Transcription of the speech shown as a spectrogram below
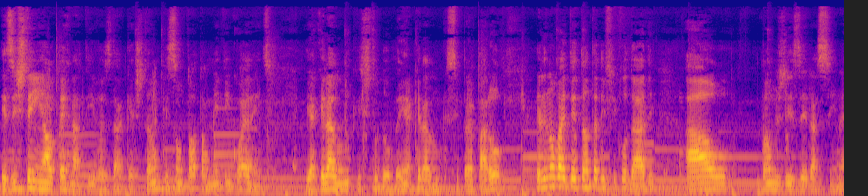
existem alternativas da questão que são totalmente incoerentes. E aquele aluno que estudou bem, aquele aluno que se preparou, ele não vai ter tanta dificuldade ao, vamos dizer assim, né,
